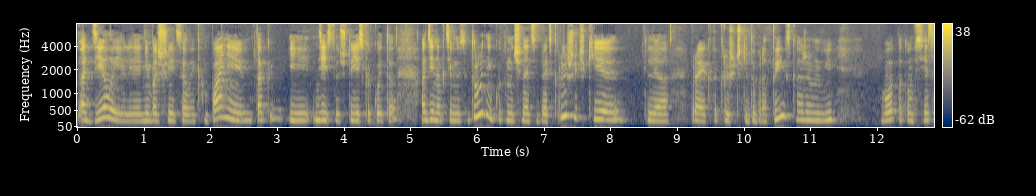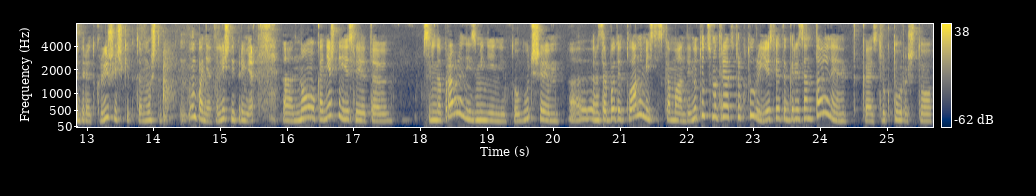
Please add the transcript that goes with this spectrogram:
отделы или небольшие целые компании так и действуют, что есть какой-то один активный сотрудник, кто начинает собирать крышечки для проекта крышечки доброты, скажем, и вот потом все собирают крышечки, потому что, ну, понятно, личный пример. А, но, конечно, если это целенаправленные изменения, то лучше а, разработать план вместе с командой. Но тут смотря от структуры. Если это горизонтальная такая структура, что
